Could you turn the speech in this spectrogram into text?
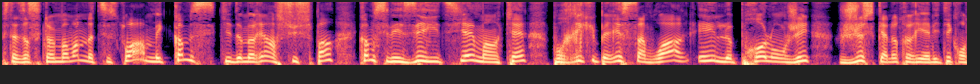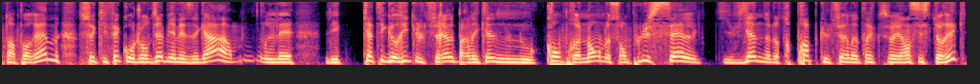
C'est-à-dire, c'est un moment de notre histoire, mais comme si qui demeurait en suspens, comme si les héritiers manquaient pour récupérer ce savoir et le prolonger jusqu'à notre réalité contemporaine, ce qui fait qu'aujourd'hui, à bien des égards, les, les catégories culturelles par lesquelles nous nous comprenons ne sont plus celles qui viennent de notre propre culture et notre expérience historique,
